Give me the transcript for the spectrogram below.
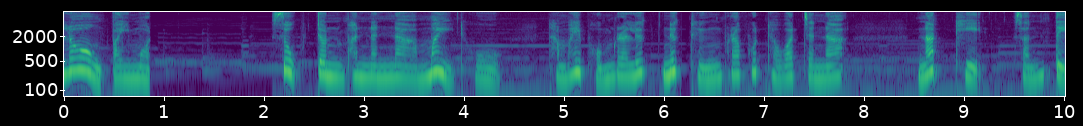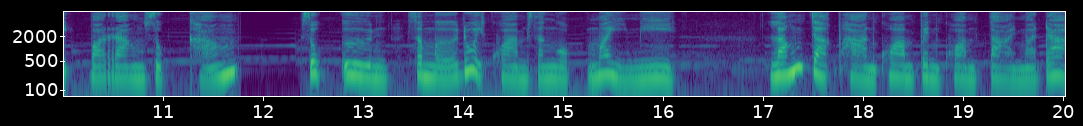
โล่งไปหมด สุขจนพันนาไม่ถูกทำให้ผมระลึกนึกถึงพระพุทธวจนะ นัตถิสันติบารังสุขขัง สุขอื่นเสมอด้วยความสงบไม่มี หลังจากผ่านความเป็นความตายมาได้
